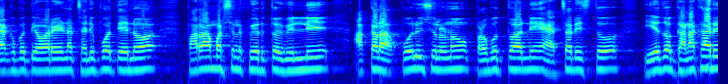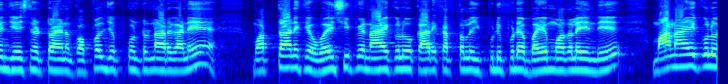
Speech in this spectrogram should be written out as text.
లేకపోతే ఎవరైనా చనిపోతేనో పరామర్శల పేరుతో వెళ్ళి అక్కడ పోలీసులను ప్రభుత్వాన్ని హెచ్చరిస్తూ ఏదో ఘనకార్యం చేసినట్టు ఆయన గొప్పలు చెప్పుకుంటున్నారు. కానీ మొత్తానికి వైసీపీ నాయకులు కార్యకర్తలు ఇప్పుడిప్పుడే భయం మొదలైంది. మా నాయకులు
